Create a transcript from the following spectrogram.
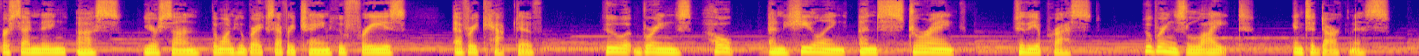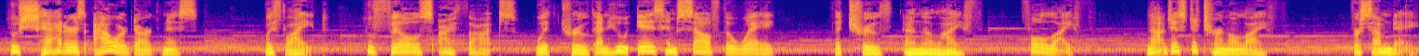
for sending us your son, the one who breaks every chain, who frees every captive, who brings hope and healing and strength to the oppressed, who brings light into darkness, who shatters our darkness with light, who fills our thoughts with truth, and who is himself the way, the truth, and the life, full life, not just eternal life. For someday,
